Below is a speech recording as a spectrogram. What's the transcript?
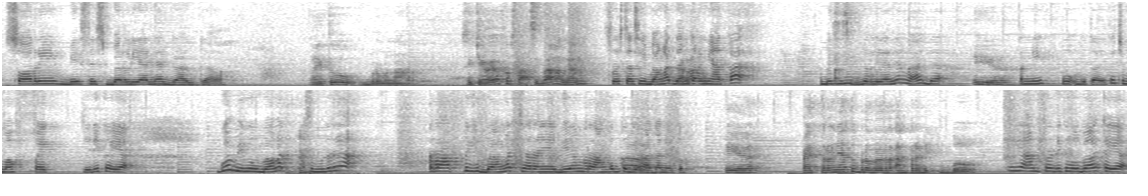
sorry bisnis berliannya gagal. Nah itu benar-benar si cewek frustasi banget kan? Frustasi banget dan Karena- ternyata bisnis berliannya nggak ada. Iya. Penipu gitu, itu cuma fake. Jadi kayak gue bingung banget sebenarnya rapih banget caranya dia ngerangkum kejahatan itu. Iya. Patternnya tuh benar-benar unpredictable. Iya unpredictable banget kayak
